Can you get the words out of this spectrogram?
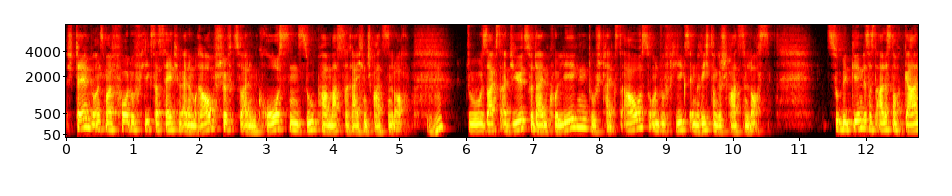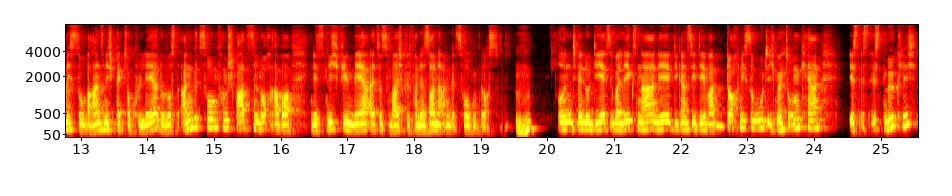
Stellen wir uns mal vor, du fliegst tatsächlich mit einem Raumschiff zu einem großen, super massereichen schwarzen Loch. Mhm. Du sagst Adieu zu deinen Kollegen, du steigst aus und du fliegst in Richtung des schwarzen Lochs. Zu Beginn ist das alles noch gar nicht so wahnsinnig spektakulär. Du wirst angezogen vom schwarzen Loch, aber jetzt nicht viel mehr, als du zum Beispiel von der Sonne angezogen wirst. Mhm. Und wenn du dir jetzt überlegst, na, nee, die ganze Idee war doch nicht so gut, ich möchte umkehren, ist, es ist möglich.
